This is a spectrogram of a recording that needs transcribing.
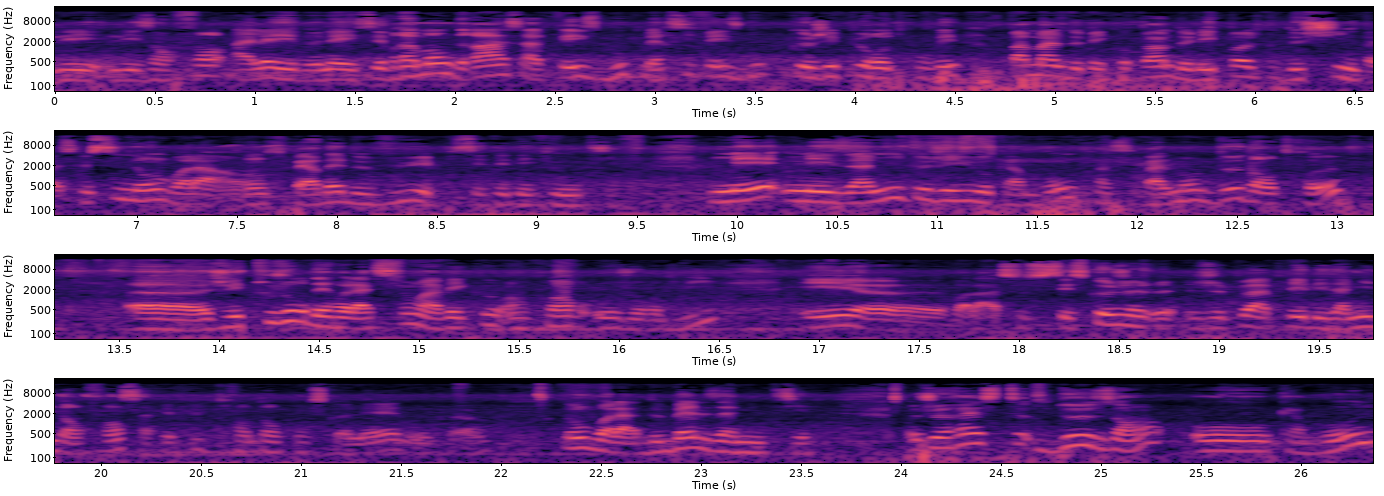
les, enfants allaient et venaient. C'est vraiment grâce à Facebook, merci Facebook, que j'ai pu retrouver pas mal de mes copains de l'époque de Chine, parce que sinon, voilà, on se perdait de vue et puis c'était définitif. Mais mes amis que j'ai eus au Cameroun, principalement deux d'entre eux, Euh, j'ai toujours des relations avec eux encore aujourd'hui. Et euh, voilà, c'est ce que je, je, peux appeler des amis d'enfance. Ça fait plus de 30 ans qu'on se connaît. Donc, euh, donc voilà, de belles amitiés. Je reste deux ans au Cameroun.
